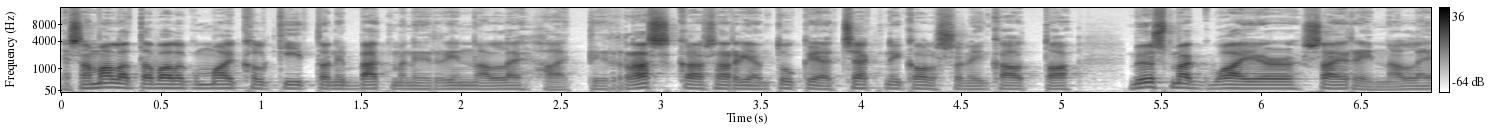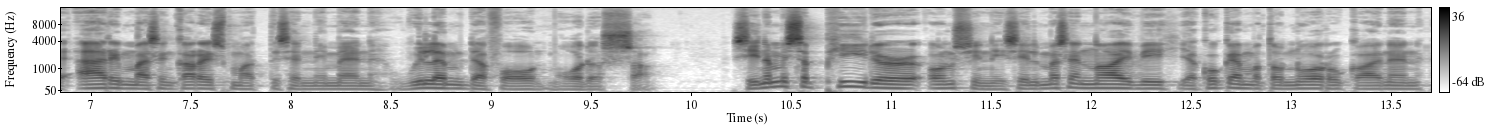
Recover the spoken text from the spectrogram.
ja samalla tavalla kuin Michael Keatonin Batmanin rinnalle haettiin raskaa sarjan tukea Jack Nicholsonin kautta, myös Maguire sai rinnalle äärimmäisen karismaattisen nimen Willem Dafoe muodossa. Siinä missä Peter on sinisilmäisen naivi ja kokematon nuorukainen,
